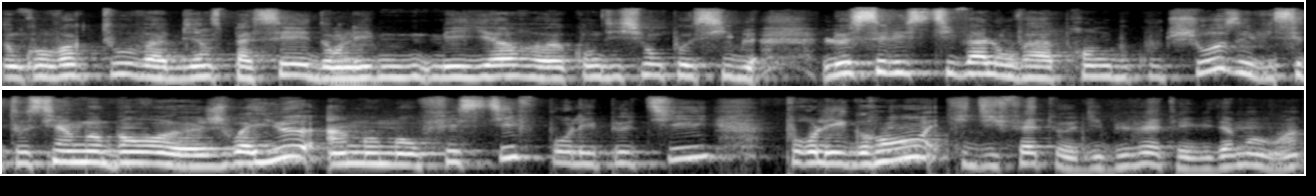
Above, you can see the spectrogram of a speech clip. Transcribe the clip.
Donc on voit que tout va bien se passer dans les meilleures euh, conditions possibles. Le Célestival, on va apprendre beaucoup de choses et c'est aussi un moment euh, joyeux, un moment festif pour les petits, pour les grands. Qui dit fête euh, dit buvette évidemment. Hein.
